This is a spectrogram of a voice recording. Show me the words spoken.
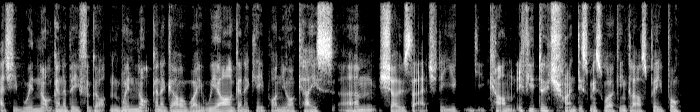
actually, we're not going to be forgotten. We're not going to go away. We are going to keep on your case. Um, shows that actually you, you can't. If you do try and dismiss working class people,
